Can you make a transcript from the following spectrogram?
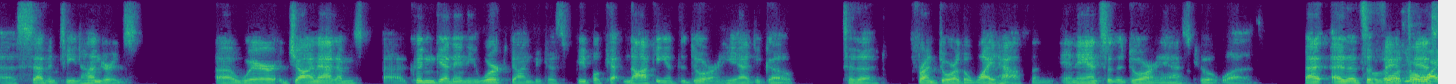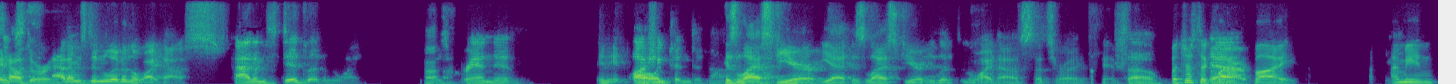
uh, 1700s uh, where John Adams uh, couldn't get any work done because people kept knocking at the door and he had to go to the front door of the White House and, and answer the door and ask who it was. That, that's a Well, fantastic no White House. story. Adams didn't live in the White House. Adams did live in the White House. It was Uh-oh. brand new. In oh, Washington did not. his last year, yeah, his last year he lived in the White House. That's right. okay. So But just to Yeah. clarify, I mean,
